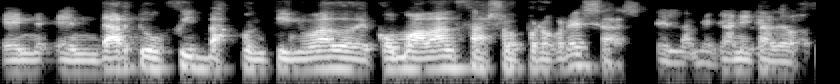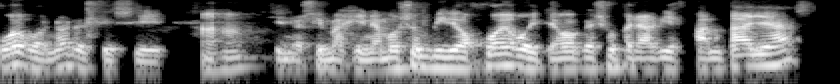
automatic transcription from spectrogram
en, darte un feedback continuado de cómo avanzas o progresas en la mecánica del juego, ¿no? Es decir, si, si nos imaginamos un videojuego y tengo que superar 10 pantallas,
